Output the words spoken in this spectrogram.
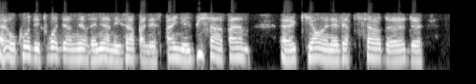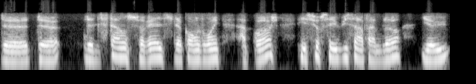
Euh, au cours des trois dernières années, en exemple, en Espagne, il y a 800 femmes qui ont un avertisseur de, distance sur elles si le conjoint approche. Et sur ces 800 femmes-là, il y a eu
